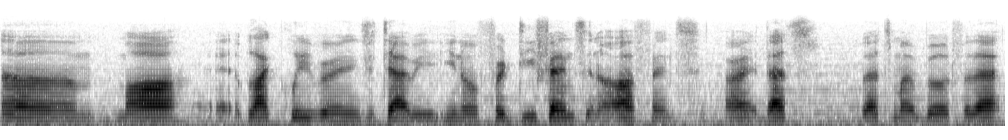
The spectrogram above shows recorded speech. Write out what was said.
um, Maw eh, Black Cleaver and Ninja Tabi you know for defense and offense. Alright that's that's my build for that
